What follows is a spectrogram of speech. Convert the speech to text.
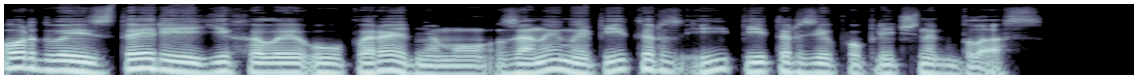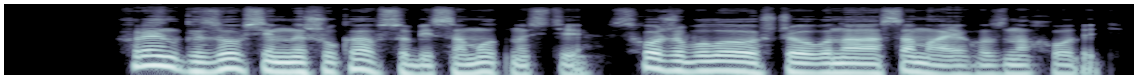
Ордвей з Террі їхали у передньому, за ними Пітерс і Пітерзів поплічник Блас. Френк зовсім не шукав собі самотності, схоже було, що вона сама його знаходить.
